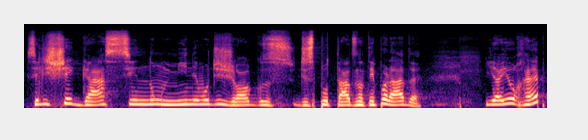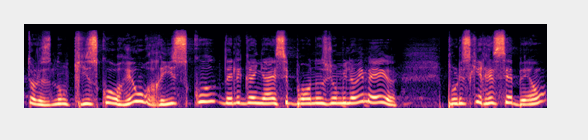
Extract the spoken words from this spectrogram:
se ele chegasse num mínimo de jogos disputados na temporada. E aí o Raptors não quis correr o risco dele ganhar esse bônus de um milhão e meio. Por isso que recebeu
